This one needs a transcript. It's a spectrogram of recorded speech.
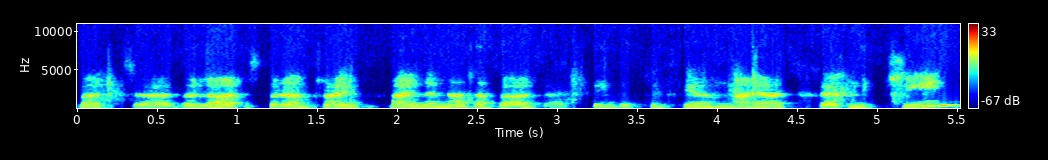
but uh, the Lord is good. I'm trying to find another verse. I think it is in Jeremiah 17.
